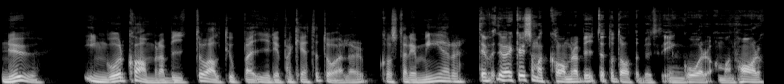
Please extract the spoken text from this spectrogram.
nu, Ingår kamerabyte och alltihopa i det paketet då eller kostar det mer? Det, det verkar ju som att kamerabytet och databytet ingår om man har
